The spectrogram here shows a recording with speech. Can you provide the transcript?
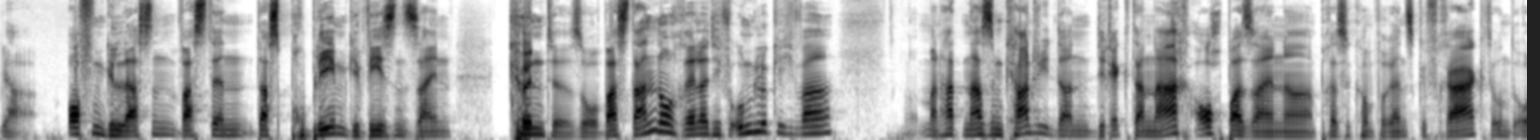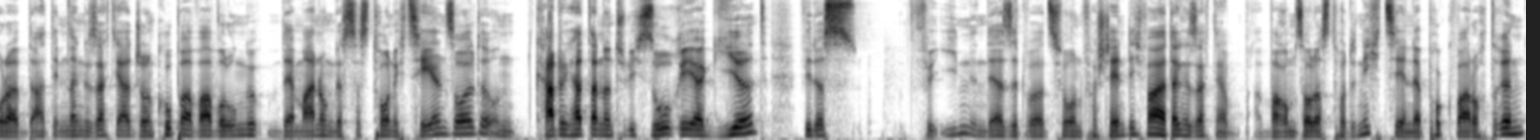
ja, offen gelassen, was denn das Problem gewesen sein könnte. So, was dann noch relativ unglücklich war, man hat Nazim Kadri dann direkt danach auch bei seiner Pressekonferenz gefragt und oder hat ihm dann gesagt, ja, John Cooper war wohl der Meinung, dass das Tor nicht zählen sollte und Kadri hat dann natürlich so reagiert, wie das für ihn in der Situation verständlich war. Er hat dann gesagt, ja, warum soll das heute nicht zählen? Der Puck war doch drin.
